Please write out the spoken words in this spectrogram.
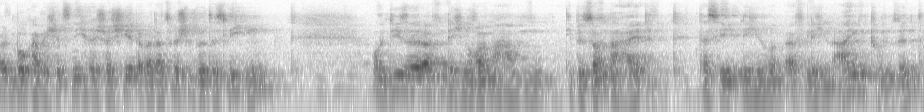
Oldenburg habe ich jetzt nicht recherchiert, aber dazwischen wird es liegen. Und diese öffentlichen Räume haben die Besonderheit, dass sie nicht nur im öffentlichen Eigentum sind,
